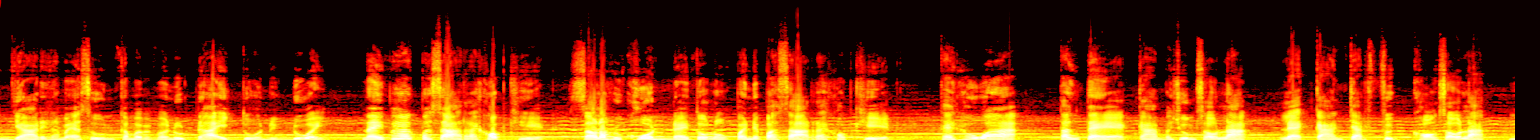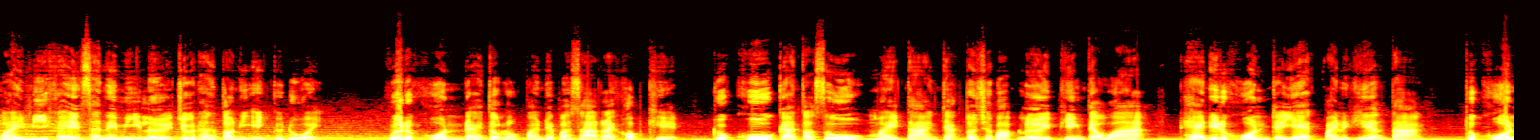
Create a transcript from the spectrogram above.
ำยาที่ทำให้อสูรกลับมาเป็นมนุษย์ได้อีกตัวหนึ่งด้วย ในภาคปราสาทไร้ขอบเขตสำหรับทุกคนได้ตกลงไปในปราสาทไร้ขอบเขต แต่ทว่าตั้งแต่การประชุมเสาหลัก และการจัดฝึกของเสาหลัก ไม่มีใครเห็นซาเนมิเลยจนกระทั่งตอนนี้เองก็ด้วย เมื่อทุกคนได้ตกลงไปในปราสาทไร้ขอบเขต ทุกคู่การต่อสู้ไม่ต่างจากต้นฉบับเลย เพียงแต่ว่าแทนที่ทุกคนจะแยกไปในที่ต่างๆ ทุกคน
